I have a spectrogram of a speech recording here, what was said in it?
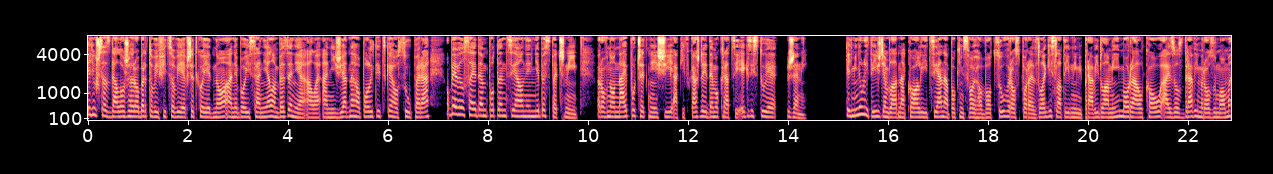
Keď už sa zdalo, že Robertovi Ficovi je všetko jedno a nebojí sa nielen väzenia, ale ani žiadneho politického súpera, objavil sa jeden potenciálne nebezpečný, rovno najpočetnejší, aký v každej demokracii existuje, ženy. Keď minulý týždeň vládna koalícia na pokyn svojho vodcu v rozpore s legislatívnymi pravidlami, morálkou aj so zdravým rozumom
